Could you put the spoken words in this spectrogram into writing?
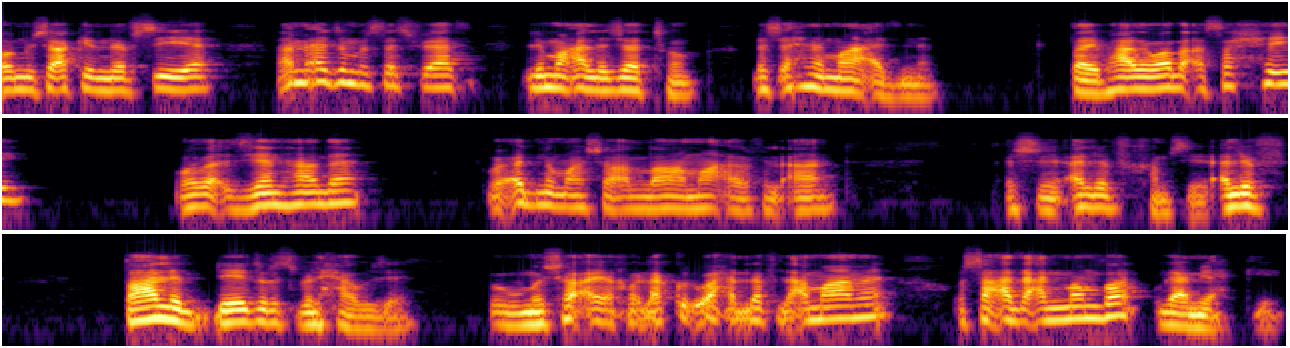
أو المشاكل النفسية. هم عندهم مستشفيات لمعالجتهم بس إحنا ما عندنا. طيب هذا وضع صحي وضع زين هذا وعندنا ما شاء الله ما أعرف الآن عشرين ألف خمسين ألف طالب يدرس بالحوزة. ومشايخ ولا كل واحد لف العمامة وصعد على المنبر وقام يحكي.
